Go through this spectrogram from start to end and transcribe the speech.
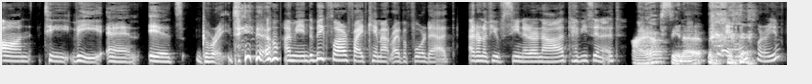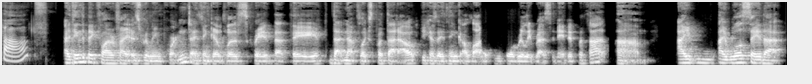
on tv and it's great you know? I mean the big flower fight came out right before that. I don't know if you've seen it or not. Have you seen it? I have seen it. And what are your thoughts? I think the big flower fight is really important. I think it was great that they that Netflix put that out because I think a lot of people really resonated with that. Um, I I will say that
